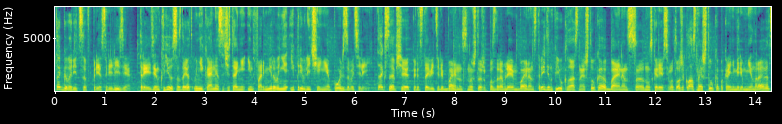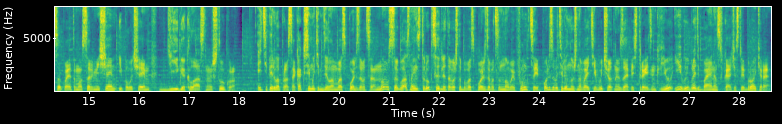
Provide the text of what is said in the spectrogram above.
так говорится в пресс-релизе. TradingView создает уникальное сочетание информирования и привлечения пользователей. Так сообщают представители Binance. Ну что же, поздравляем Binance. TradingView классная штука, Binance, ну скорее всего, тоже классная штука, по крайней мере мне нравится, поэтому совмещаем и получаем получаем гига-классную штуку. И теперь вопрос, а как всем этим делом воспользоваться? Ну, согласно инструкции, для того, чтобы воспользоваться новой функцией, пользователю нужно войти в учетную запись TradingView и выбрать Binance в качестве брокера.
